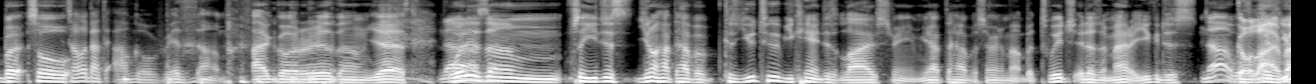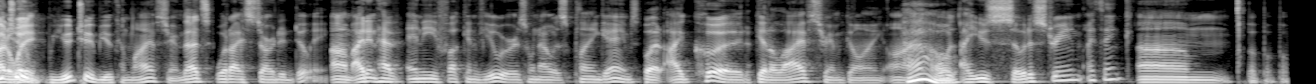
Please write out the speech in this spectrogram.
but so it's all about the algorithm. algorithm, yes. what Nah, is but- um? So you just you don't have to have a because YouTube you can't just live stream. You have to have a certain amount. But Twitch it doesn't matter. You can just No, Go live right away. YouTube, you can live stream. That's what I started doing. Um, I didn't have any fucking viewers when I was playing games, but I could get a live stream going on. How? was- I used SodaStream, I think. Um, bu- bu- bu-.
